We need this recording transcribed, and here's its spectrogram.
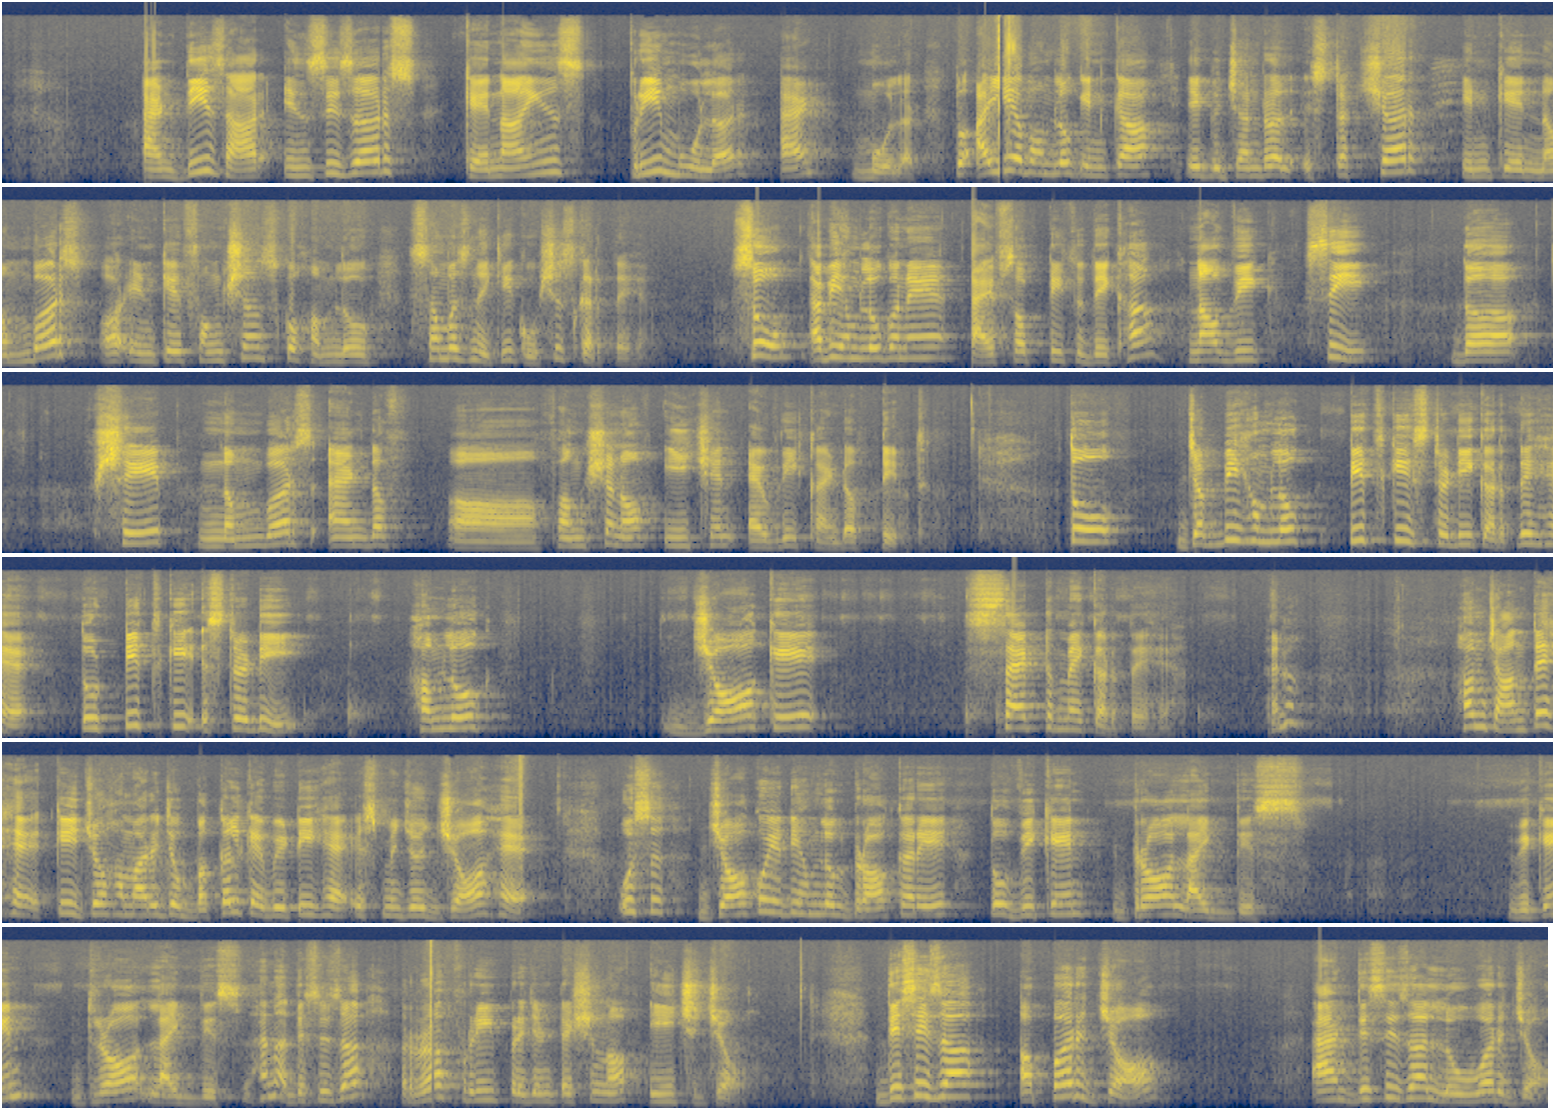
and these are incisors canines premolar and molar तो आइए अब हम लोग इनका एक general structure इनके numbers और इनके फ़ंक्शंस को हम लोग समझने की कोशिश करते हैं। सो so, अभी हम लोगों ने टाइप्स ऑफ़ टीथ देखा। Now we see the shape numbers and the function of each and every kind of teeth तो जब भी हम लोग टीथ की स्टडी करते हैं तो टीथ की स्टडी हम लोग जॉ के सेट में करते हैं, है ना? हम जानते हैं कि जो हमारी जो बकल कैविटी है, इसमें जो जॉ है, उस जॉ को यदि हम लोग ड्रॉ करें तो we can draw like this we can draw like this है ना? This is a rough representation of each jaw this is a upper jaw and this is a lower jaw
